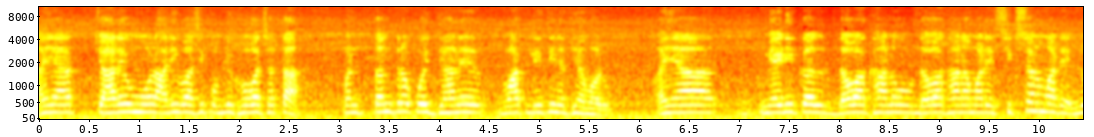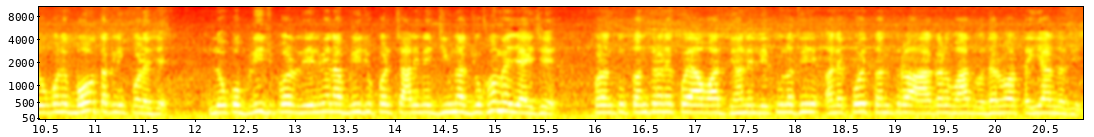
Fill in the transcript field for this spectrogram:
અહીંયા ચારે મોર આદિવાસી પબ્લિક હોવા છતાં પણ તંત્ર કોઈ ધ્યાને વાત લેતી નથી અમારું. અહીંયા મેડિકલ દવાખાનું, દવાખાના માટે, શિક્ષણ માટે લોકોને બહુ તકલીફ પડે છે. લોકો બ્રિજ પર રેલવેના બ્રિજ ઉપર ચાલીને જીવના જોખમે જાય છે. પરંતુ તંત્રને કોઈ આ વાત ધ્યાને લેતું નથી અને કોઈ તંત્ર આગળ વાત વધારવા તૈયાર નથી.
